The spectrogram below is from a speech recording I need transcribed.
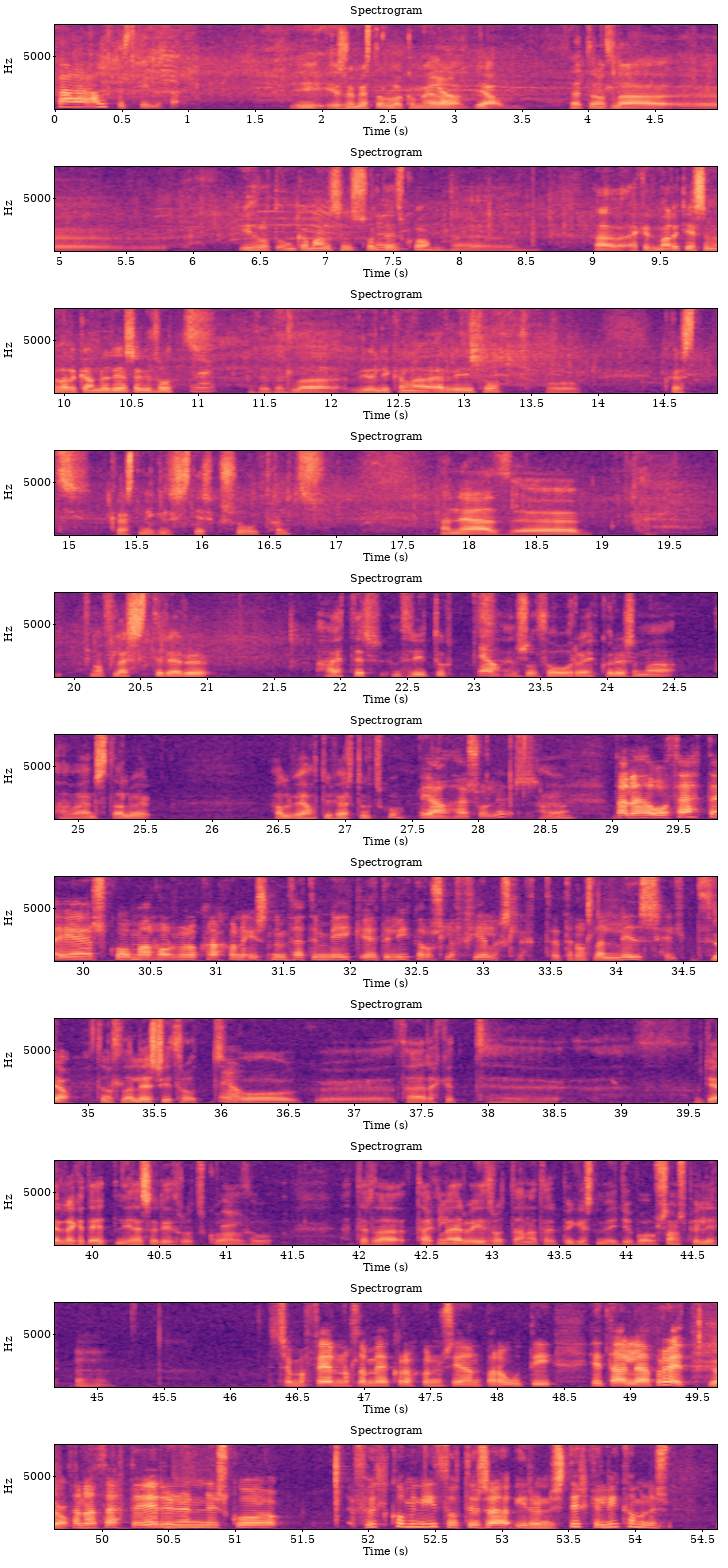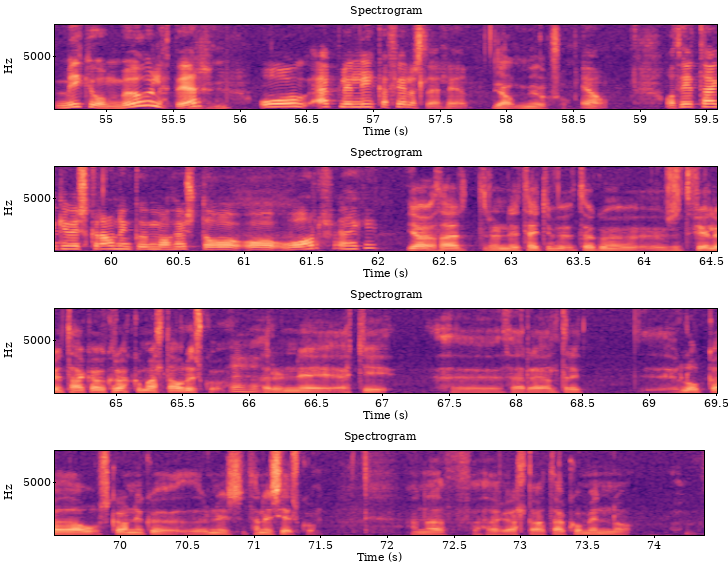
hvað er aldurspilu þar? Í, í þessum mestarflokkum eða, já, þetta er náttúrulega uh, íþrótt unga mannsins svolítið, Mm. sko. Það er ekkert margir sem verða gamlir í þessari íþrótt. Nei. Þetta er náttúrulega mjög líkanlega erfið íþrótt og krest, krest mikil styrks og úthalds. Þannig að uh, svona flestir eru hættir um þrítugt, Já. en svo þó eru einhverjir sem að hafa ennst alveg, alveg hátt í færtugt, sko. Já, það er svo liðs. Já, já. Þannig að þetta er, sko, maður horfir á krakkanu í ísnum, þetta er, mik, þetta er líka rosalega félagslegt, þetta er náttúrulega liðsheild. Já, þetta er náttúrulega leysíþrótt Já. og uh, það er ekkert, uh, þú gerir ekkert einn í þessari íþrótt sko. Þú, þetta er það teknilega erfið íþrótt, þannig að þetta byggist mikið upp á samspili. sem að fer náttúrulega með krökkunum síðan bara út í hitt daglega brauð. Já. Þannig að þetta er í rauninni sko fullkomin íþótt til þess að í rauninni styrkja líkamannis mikið og mögulegt er Mhm. og efli líka félagslega hliðan. Já, mjög svo. Já. Og þið takið við skráningum á haust og, og vor, eða ekki? Já, já, það er rauninni, félagin taka við krökkum allt árið sko. Mhm. Það er rauninni ekki, uh, það er aldrei lokað á skráningu rauninni þannig séð sko. Þannig að það er alltaf að koma inn og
